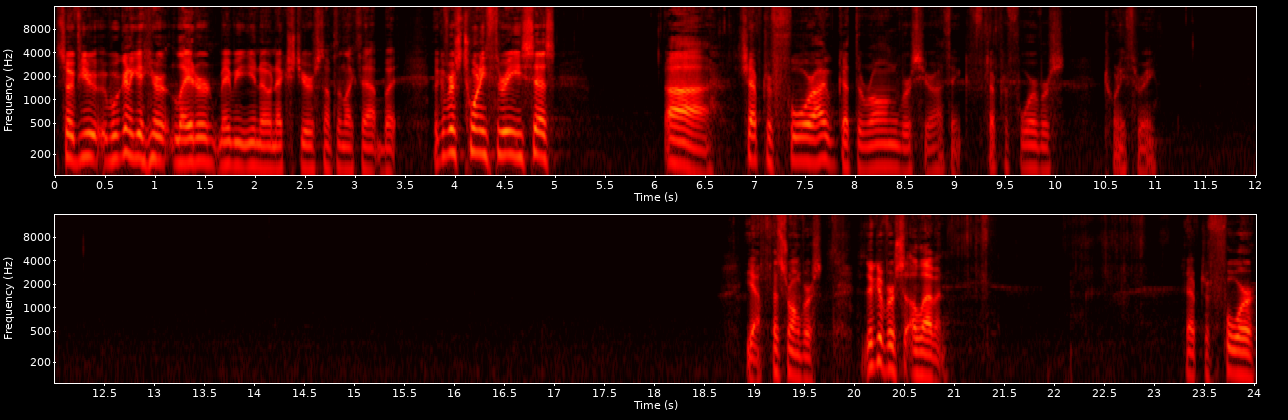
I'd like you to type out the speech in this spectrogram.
so if you, we're going to get here later, maybe, you know, next year or something like that, but look at verse 23. He says, uh, chapter 4, I've got the wrong verse here, I think. Chapter 4, verse 23. Yeah, that's the wrong verse. Look at verse 11. Chapter 4,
